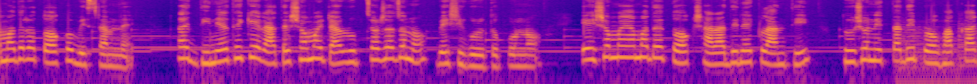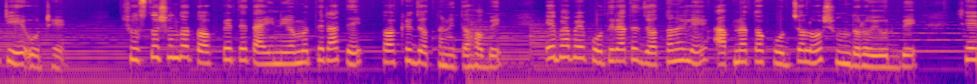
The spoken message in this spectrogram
আমাদেরও ত্বকও বিশ্রাম নেয়। তাই দিনের থেকে রাতের সময়টা রূপচর্চার জন্য বেশি গুরুত্বপূর্ণ। এই সময় আমাদের ত্বক সারাদিনের ক্লান্তি, দূষণ ইত্যাদি প্রভাব কাটিয়ে ওঠে। সুস্থ, সুন্দর ত্বক পেতে তাই নিয়মিত রাতে ত্বকের যত্ন নিতে হবে। এভাবে প্রতি রাতে যত্ন নিলে আপনার ত্বক উজ্জ্বল ও সুন্দর হয়ে উঠবে। সেই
